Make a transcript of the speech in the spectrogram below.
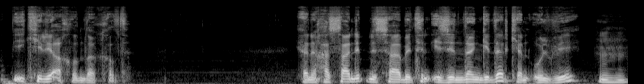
bir ikili aklımda kaldı. Yani Hasan İbni Sabit'in izinden giderken Ulvi hı hı.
